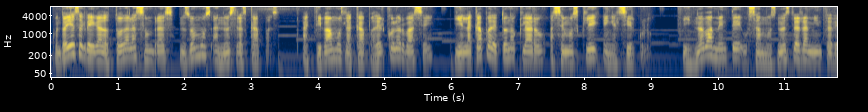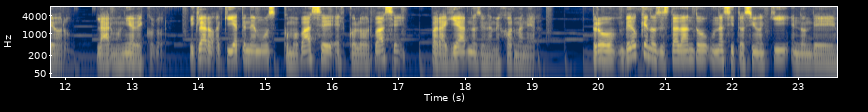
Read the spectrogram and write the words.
Cuando hayas agregado todas las sombras, nos vamos a nuestras capas. Activamos la capa del color base y en la capa de tono claro hacemos clic en el círculo y nuevamente usamos nuestra herramienta de oro, la armonía de color. Y claro, aquí ya tenemos como base el color base para guiarnos de una mejor manera. Pero veo que nos está dando una situación aquí en donde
